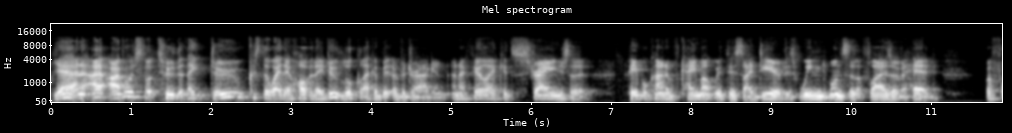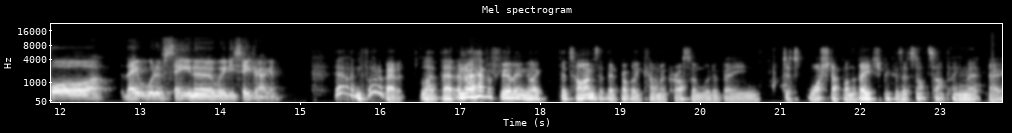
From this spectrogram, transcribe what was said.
yeah, and I, have always thought too that they do because the way they hover, they do look like a bit of a dragon, and I feel like it's strange that people kind of came up with this idea of this winged monster that flies overhead before they would have seen a weedy sea dragon. Yeah, I hadn't thought about it like that, and I have a feeling like the times that they'd probably come across them would have been just washed up on the beach because it's not something that you know,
